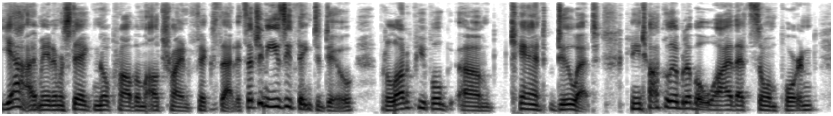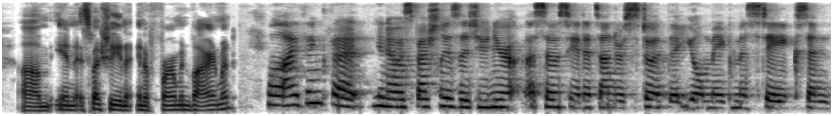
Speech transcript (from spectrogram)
yeah, I made a mistake. No problem. I'll try and fix that. It's such an easy thing to do, but a lot of people um, can't do it. Can you talk a little bit about why that's so important um, in, especially in, in a firm environment? Well, I think that, you know, especially as a junior associate, it's understood that you'll make mistakes. And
